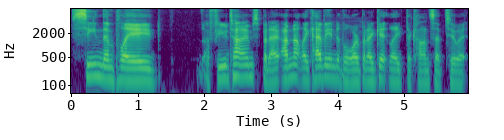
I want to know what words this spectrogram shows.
seen them played a few times, but I, I'm not like heavy into the lore, but I get like the concept to it.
